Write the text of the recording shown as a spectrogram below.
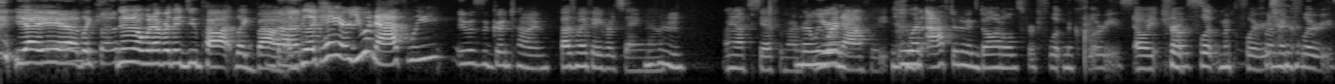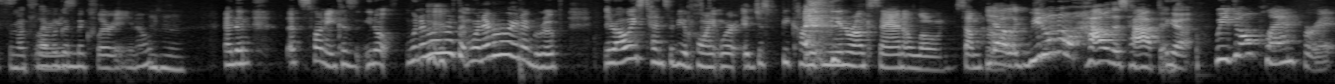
yeah, yeah, yeah. Like no, no. Whenever they do pat like bad, I'd be like, "Hey, are you an athlete?" It was a good time. That's my favorite saying. Now. Mhm. I'm gonna have to say it for my. And then we You're went- an athlete. We went after the McDonald's for flip McFlurries. oh, wait, for flip For McFlurries. For Love a good McFlurry, you know. hmm And then that's funny because you know whenever we're th- whenever we're in a group, there always tends to be a point where it just becomes me and Roxanne alone somehow. Yeah, like we don't know how this happened. yeah, we don't plan for it.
